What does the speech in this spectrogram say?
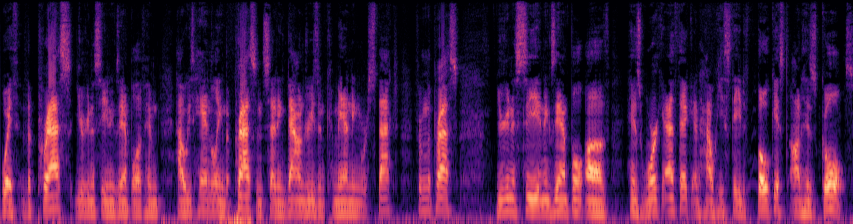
with the press. You're going to see an example of him, how he's handling the press and setting boundaries and commanding respect from the press. You're going to see an example of his work ethic and how he stayed focused on his goals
